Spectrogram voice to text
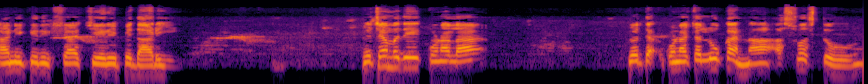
ठाणे की रिक्षा चेहरे पे दाढी. याच्यामध्ये कोणाला किंवा त्या कोणाच्या लोकांना अस्वस्थ होऊन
